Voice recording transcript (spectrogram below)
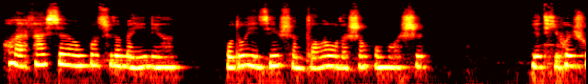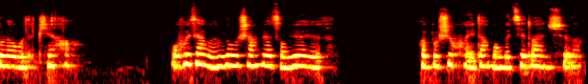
后来发现，过去的每一年，我都已经选择了我的生活模式，也体会出了我的偏好。我会在我的路上越走越远，而不是回到某个阶段去了。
